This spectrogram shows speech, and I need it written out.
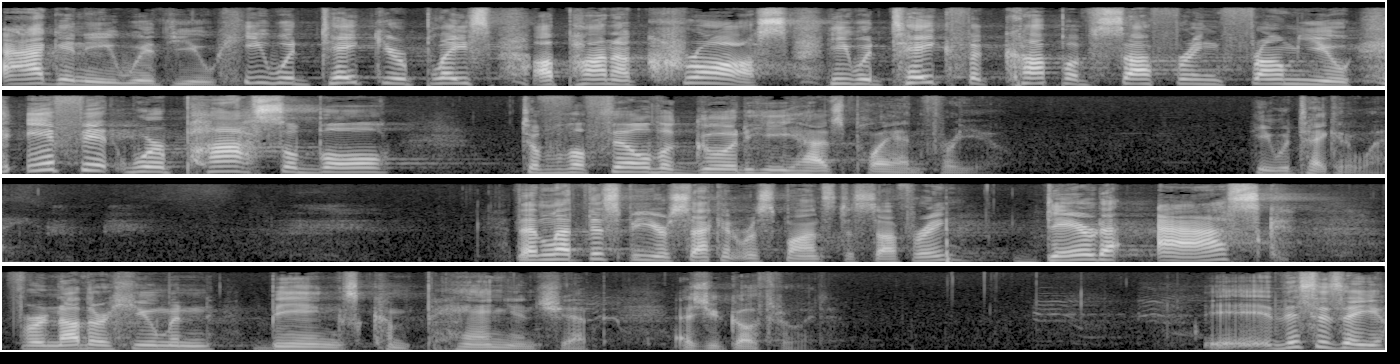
agony with you. He would take your place upon a cross. He would take the cup of suffering from you if it were possible to fulfill the good He has planned for you. He would take it away. Then let this be your second response to suffering dare to ask for another human being's companionship as you go through it. This is a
